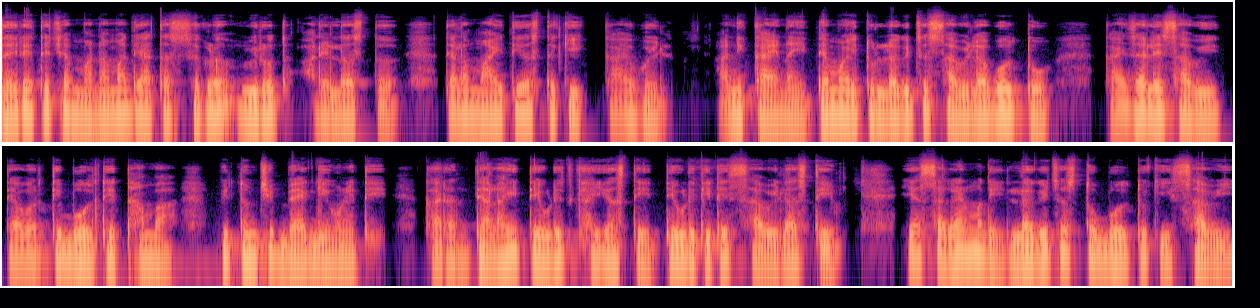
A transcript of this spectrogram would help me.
धैर्य त्याच्या मनामध्ये आता सगळं विरोध आलेलं असतं. त्याला माहिती असतं की काय होईल आणि काय नाही. त्यामुळे तो लगेचच सावीला बोलतो काय झाले सावी? त्यावर ती बोलते थांबा मी तुमची बॅग घेऊन येते. कारण त्यालाही तेवढीच घाई असते तेवढी तिथे सावीला असते. या सगळ्यांमध्ये लगेचच तो बोलतो की सावी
